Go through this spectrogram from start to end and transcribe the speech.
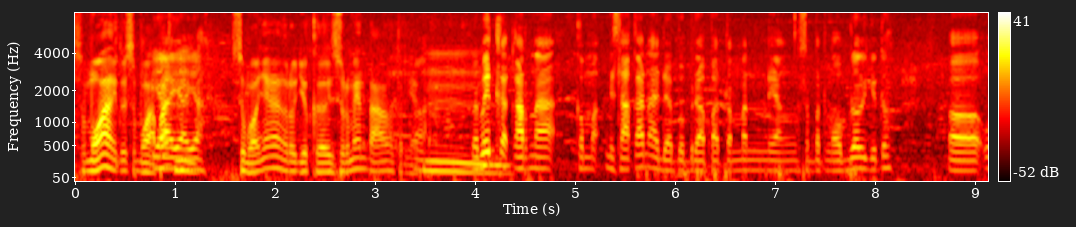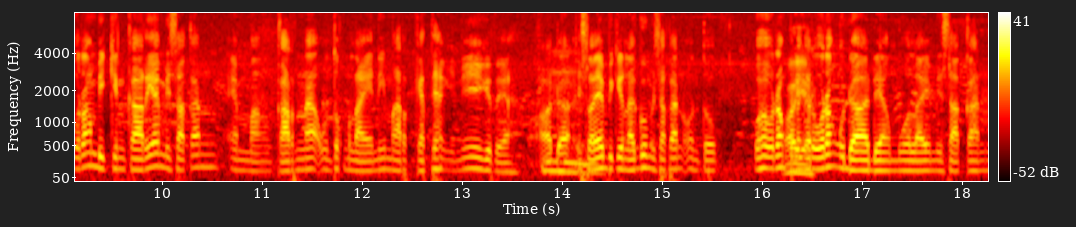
Semua itu semua Ya apa? ya ya. Semuanya ngerujuk ke instrumental ternyata. Hmm. Tapi ke- karena kema- misalkan ada beberapa temen yang sempat ngobrol gitu, eh, orang bikin karya misalkan emang karena untuk melayani market yang ini gitu ya. Ada Hmm. istilahnya bikin lagu misalkan untuk wah orang Oh, pendengar iya. orang udah ada yang mulai misalkan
